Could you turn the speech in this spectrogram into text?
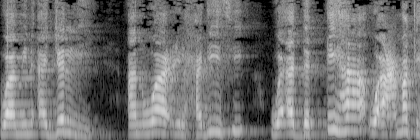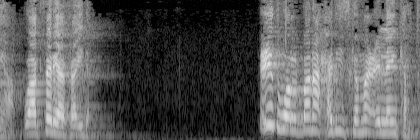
waa min ajali anwaaci alxadiisi wa adaqiha wa acmaqiha. Wa akariha faa'ida cid walbana xadiiska ma cilayn karto.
